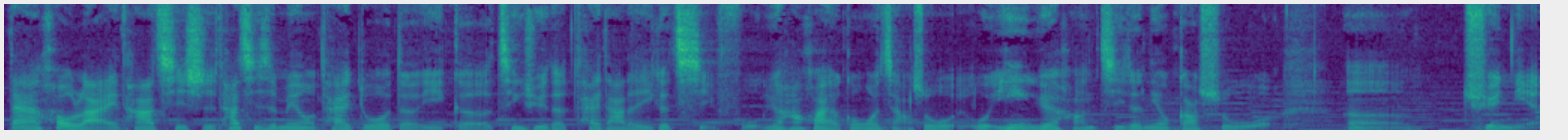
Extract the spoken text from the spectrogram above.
但后来他其实他其实没有太多的一个情绪的太大的一个起伏，因为他后来有跟我讲说，我我隐隐约好像记得你有告诉我，呃，去年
